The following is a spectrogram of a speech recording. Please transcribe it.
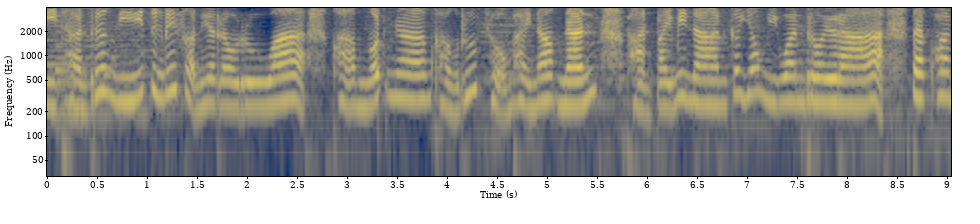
นิทานเรื่องนี้จึงได้สอนให้เรารู้ว่า ความงดงามของรูปโฉมภายนอกนั้น ผ่านไปไม่นานก็ย่อมมีวันโรยรา แต่ความ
